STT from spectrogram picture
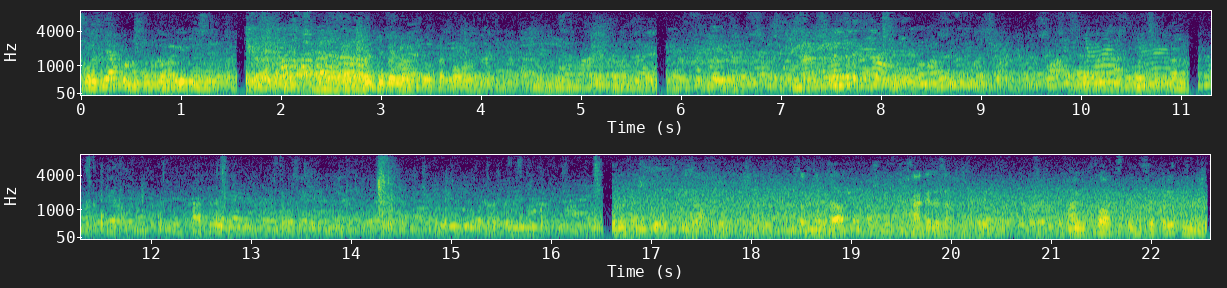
Кто тебя научил такому? Как это завтра? Ну, факт закрытый.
